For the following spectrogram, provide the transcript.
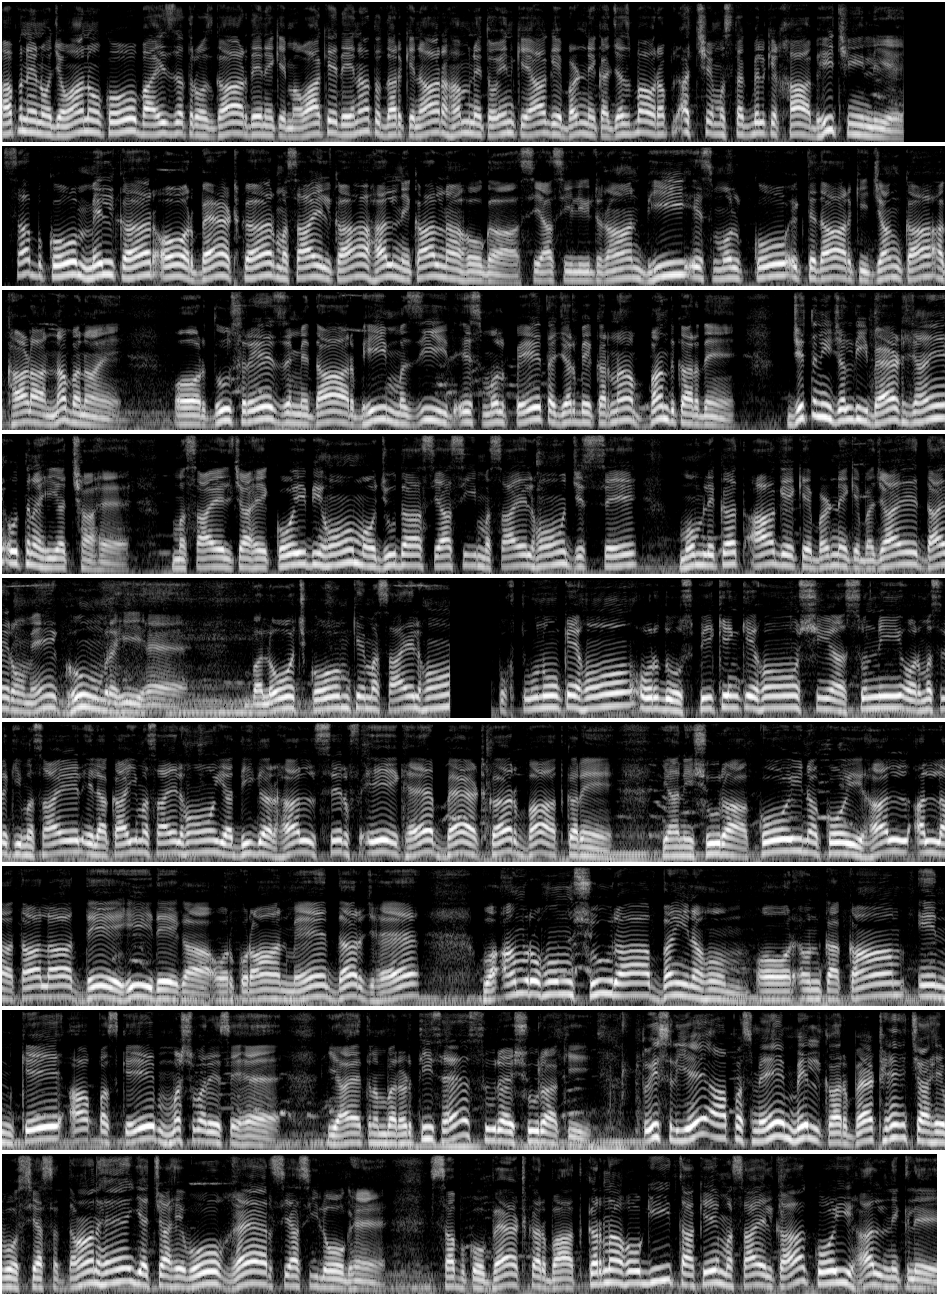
अपने नौजवानों को बाइज़्ज़त रोज़गार देने के मौाक़े देना तो दरकिनार हमने तो इनके आगे बढ़ने का जज्बा और अच्छे मुस्तबिल के ख्वाब ही छीन लिए। सबको मिलकर और बैठकर मसाइल का हल निकालना होगा। सियासी लीडरान भी इस मुल्क को इकतदार की जंग का अखाड़ा न बनाएँ और दूसरे ज़िम्मेदार भी मज़ीद इस मुल्क पे तजर्बे करना बंद कर दें। जितनी जल्दी बैठ जाएँ, उतना ही अच्छा है। मसाइल, चाहे कोई भी हों, मौजूदा सियासी मसाइल हों, जिससे ममलिकत आगे के बढ़ने के बजाय दायरों में घूम रही है। बलोच कौम के मसाइल हों, पुख्तूनों के हों, उर्दू स्पीकिंग के हों, शिया सुन्नी और मसल की मसाइल, इलाकाई मसाइल हों, या दीगर हल सिर्फ़ एक है बैठ कर बात करें। यानी शूरा कोई ना कोई हल अल्लाह ताला दे ही देगा। और कुरान में दर्ज है, व अमरहम शूरा बैनहम और उनका काम इनके आपस के मशवरे से है। यह आयत नंबर अड़तीस है सूर्य शूरा की। तो इसलिए आपस में मिलकर बैठें, चाहे वो सियासतदान हैं या चाहे वो गैर सियासी लोग हैं। सबको बैठकर बात करना होगी ताकि मसाइल का कोई हल निकले।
